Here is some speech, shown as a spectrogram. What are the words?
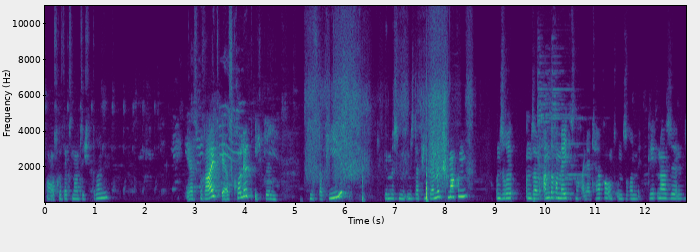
Oscar 96 drin. Er ist bereit. Er ist Collet. Ich bin Mr. P. Wir müssen mit Mr. P Damage machen. Unsere, unser anderer Mate ist noch eine Terror und unsere Gegner sind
